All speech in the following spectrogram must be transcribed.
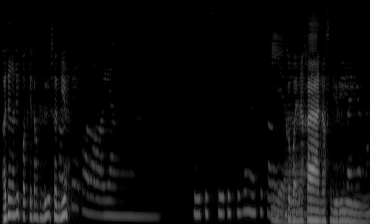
Ada nggak sih podcast yang sendiri sama dia? Kalau yang puitis-puitis gitu nggak sih kalau Iya. misalnya- Kebanyakan yang sendiri. Kebanyakan.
